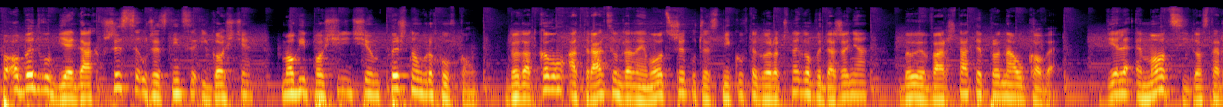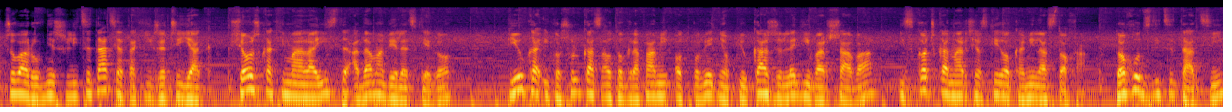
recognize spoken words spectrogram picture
Po obydwu biegach wszyscy uczestnicy i goście mogli posilić się pyszną grochówką. Dodatkową atrakcją dla najmłodszych uczestników tegorocznego wydarzenia były warsztaty pronaukowe. Wiele emocji dostarczyła również licytacja takich rzeczy jak książka himalaisty Adama Bieleckiego, piłka i koszulka z autografami odpowiednio piłkarzy Legii Warszawa i skoczka narciarskiego Kamila Stocha. Dochód z licytacji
